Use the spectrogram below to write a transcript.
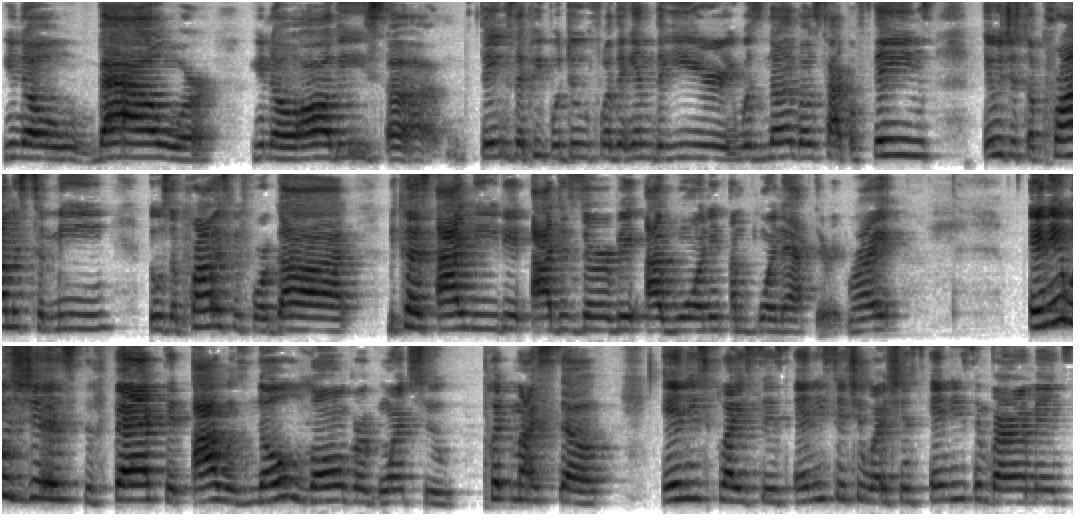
you know, vow or you know all these uh, things that people do for the end of the year. It was none of those type of things. It was just a promise to me. It was a promise before God because I need it, I deserve it, I want it, I'm going after it, right? And it was just the fact that I was no longer going to put myself in these places, in these situations, in these environments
